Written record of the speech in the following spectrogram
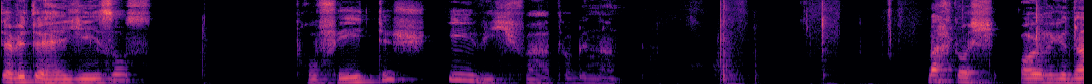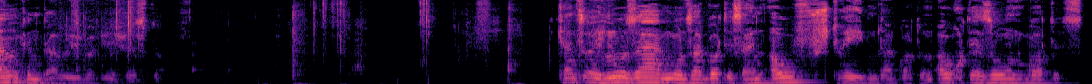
Da wird der Herr Jesus prophetisch ewig Vater genannt. Macht euch eure Gedanken darüber, Geschwister. Ich kann es euch nur sagen, unser Gott ist ein aufstrebender Gott und auch der Sohn Gottes.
